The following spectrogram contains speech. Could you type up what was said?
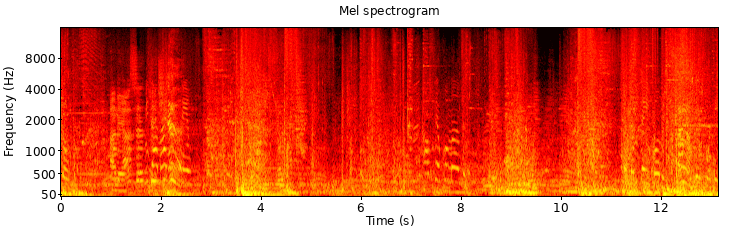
Tô. Ameaça Me dá mais um tempo. Ao seu comando. Não tem como escapar do meu poder.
